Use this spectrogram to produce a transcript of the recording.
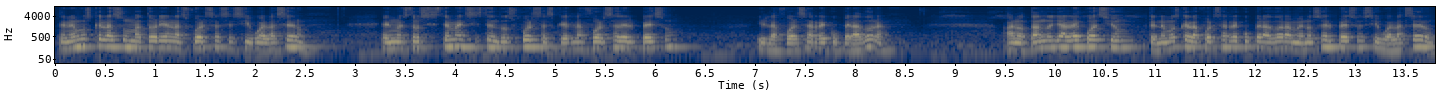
Tenemos que la sumatoria en las fuerzas es igual a cero. En nuestro sistema existen dos fuerzas, que es la fuerza del peso y la fuerza recuperadora. Anotando ya la ecuación, tenemos que la fuerza recuperadora menos el peso es igual a cero.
